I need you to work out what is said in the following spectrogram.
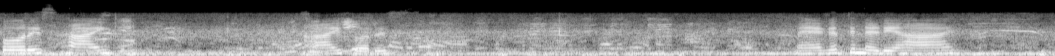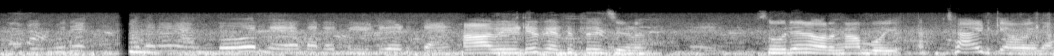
ഫോറിസ് ഹായ്. ഹായ് ഫോറിസ്. മേഘത്തിന്റെ അടി ഹായ്. ആ വീഡിയോ ഒക്കെ എടുത്ത് വെച്ചാണ് സൂര്യൻ ഉറങ്ങാൻ പോയി. ചായ അടിക്കാൻ പോയതാ.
